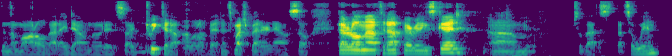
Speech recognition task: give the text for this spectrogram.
than the model that I downloaded, so I tweaked it up a little bit, and it's much better now. So got it all mounted up, everything's good. Um, so that's that's a win.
